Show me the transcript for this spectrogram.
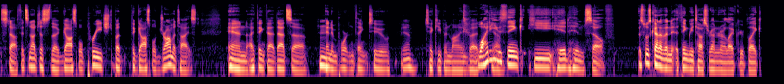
stuff. It's not just the gospel preached, but the gospel dramatized. And I think that that's uh, Hmm. an important thing too yeah. to keep in mind. But Why do yeah. you think he hid himself? This was kind of an, a thing we tossed around in our life group. Like,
